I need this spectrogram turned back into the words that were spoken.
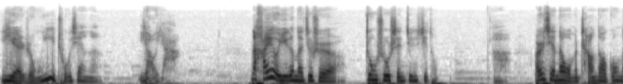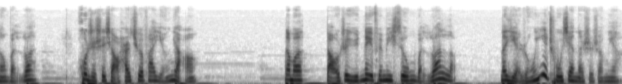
也容易出现呢咬牙。那还有一个呢，就是中枢神经系统啊，而且呢，我们肠道功能紊乱，或者是小孩缺乏营养，那么。导致于内分泌系统紊乱了，那也容易出现的是什么呀？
